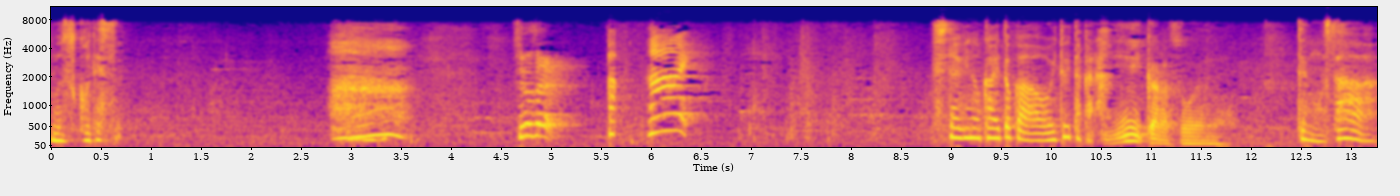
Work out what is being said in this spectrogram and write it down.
息子です。あすいません。はい。下着の買いとか置いといたから。いいからそういうの。でもさ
